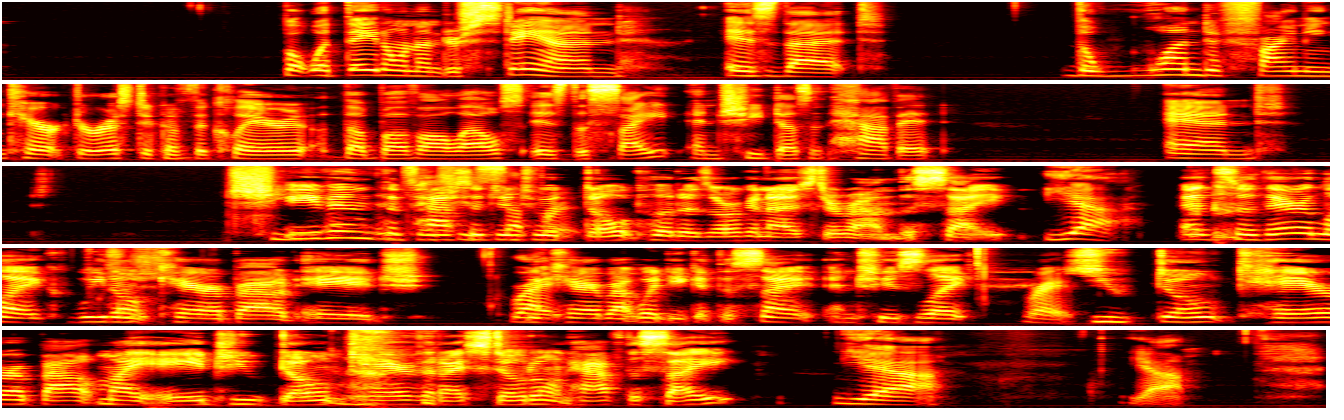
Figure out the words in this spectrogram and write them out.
but what they don't understand is that the one defining characteristic of the Clayr, the above all else, is the sight, and she doesn't have it. And she Even the so passage into adulthood is organized around the sight. yeah, And so they're like, we don't care about age. Right, We care about when you get the sight. And she's like, right, you don't care about my age. You don't care that I still don't have the sight. yeah, yeah.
